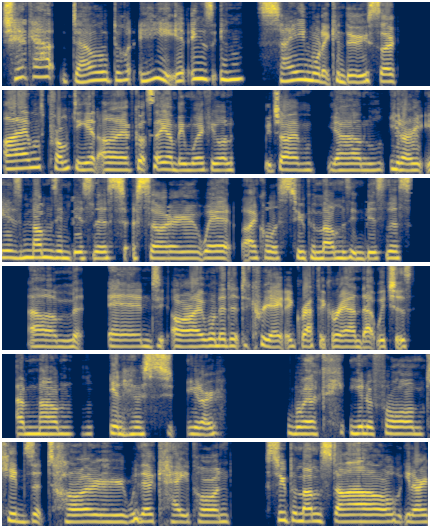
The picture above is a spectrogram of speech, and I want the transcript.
check out DALL-E. It is insane what it can do. So I was prompting it. I've got something I've been working on, which I'm, um, you know, is mums in business. So where I call us super mums in business. Um, and or I wanted it to create a graphic around that, which is a mum in her, you know, work uniform, kids at toe with her cape on, super mum style, you know,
